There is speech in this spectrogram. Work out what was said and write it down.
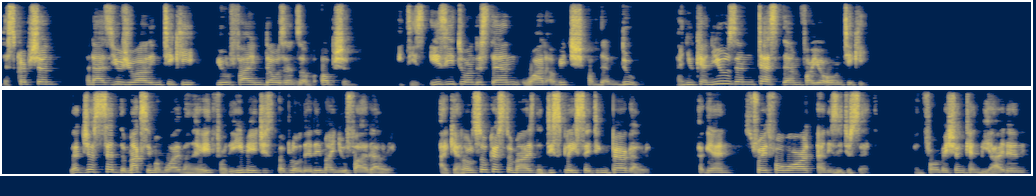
description, and as usual in Tiki, you'll find dozens of options. It is easy to understand what of each of them do, and you can use and test them for your own Tiki. Let's just set the maximum width than 8 for the images uploaded in my new file gallery. I can also customize the display setting per gallery. Again, straightforward and easy to set. Information can be hidden,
